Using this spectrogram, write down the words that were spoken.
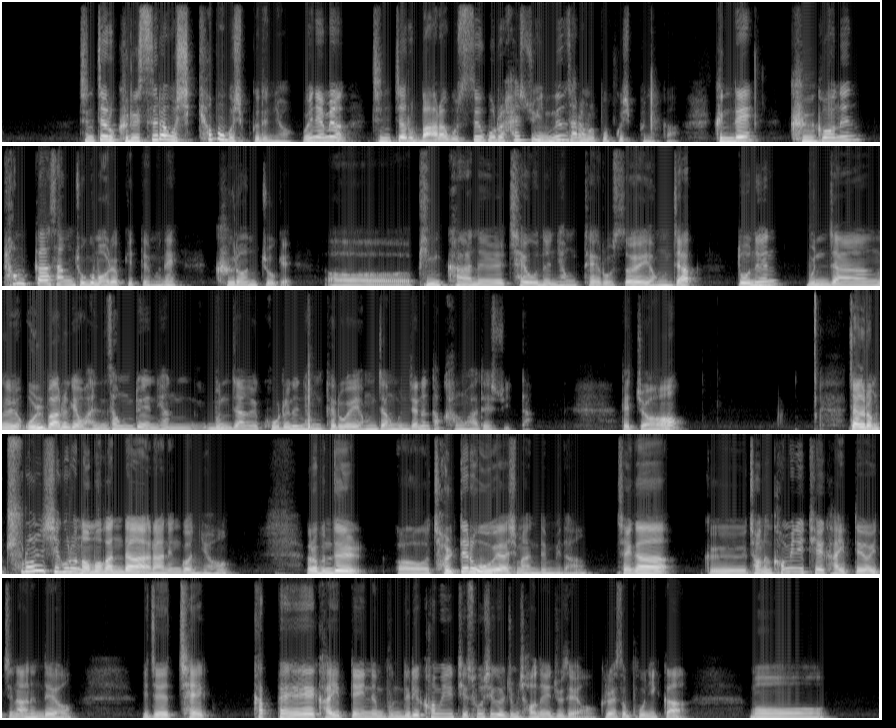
진짜로 글을 쓰라고 시켜보고 싶거든요. 왜냐하면 진짜로 말하고 쓰고를 할 수 있는 사람을 뽑고 싶으니까. 근데 그거는 평가상 조금 어렵기 때문에 그런 쪽에 어, 빈칸을 채우는 형태로서의 영작 또는 문장을 올바르게 완성된 현, 문장을 고르는 형태로의 영작 문제는 더 강화될 수 있다. 됐죠? 자, 그럼 추론식으로 넘어간다라는 건요. 여러분들 어, 절대로 오해하시면 안 됩니다. 제가 그 저는 커뮤니티에 가입되어 있지는 않은데요. 이제 제 카페에 가입되어 있는 분들이 커뮤니티 소식을 좀 전해주세요. 그래서 보니까 뭐,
